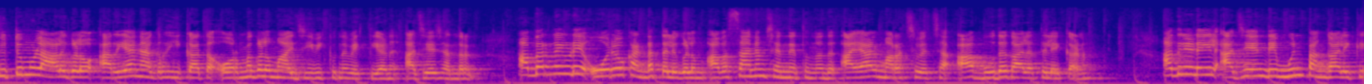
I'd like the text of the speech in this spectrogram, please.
ചുറ്റുമുള്ള ആളുകളോ അറിയാൻ ആഗ്രഹിക്കാത്ത ഓർമ്മകളുമായി ജീവിക്കുന്ന വ്യക്തിയാണ് അജയചന്ദ്രൻ. അപർണയുടെ ഓരോ കണ്ടെത്തലുകളും അവസാനം ചെന്നെത്തുന്നത് അയാൾ മറച്ചുവെച്ച ആ ഭൂതകാലത്തിലേക്കാണ്. അതിനിടയിൽ അജയന്റെ മുൻ പങ്കാളിക്ക്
